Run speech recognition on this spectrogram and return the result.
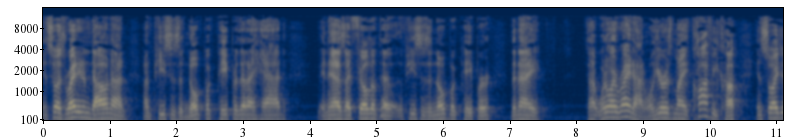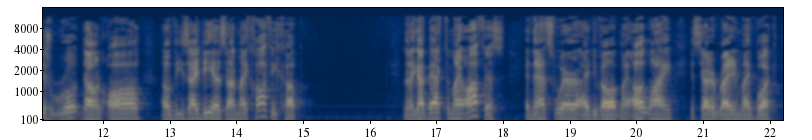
And so I was writing them down on, on pieces of notebook paper that I had. And as I filled up the, the pieces of notebook paper, then I thought, what do I write on? Well, here is my coffee cup. And so I just wrote down all of these ideas on my coffee cup. And then I got back to my office, and that's where I developed my outline and started writing my book,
